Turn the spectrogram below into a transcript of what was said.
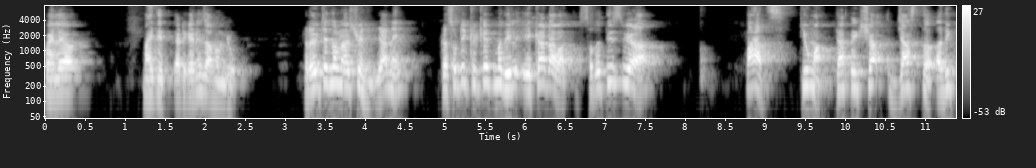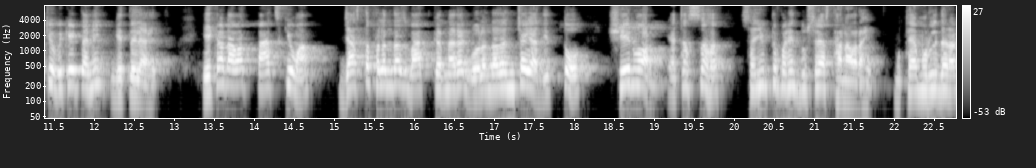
पहिल्या माहितीत या ठिकाणी जाणून घेऊ. रविचंद्रन अश्विन याने कसोटी क्रिकेटमधील एका डावात सदतीस वेळा पाच किंवा त्यापेक्षा जास्त अधिकचे विकेट त्याने घेतलेले आहेत. एका डावात पाच किंवा जास्त फलंदाज बाद करणाऱ्या गोलंदाजांच्या यादीत तो शेन वॉर्न याच्यासह संयुक्तपणे दुसऱ्या स्थानावर आहे. मुथ्या मुरलीधरन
